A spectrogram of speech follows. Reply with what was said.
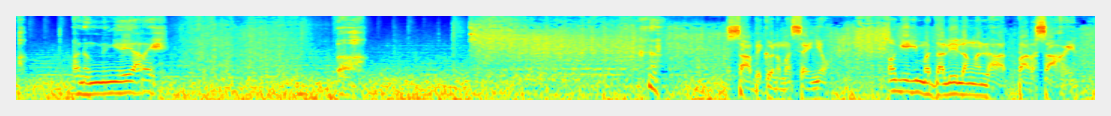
Ah, anong nangyayari? Ah. Sabi ko naman sa inyo, magiging madali lang ang lahat para sa akin.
